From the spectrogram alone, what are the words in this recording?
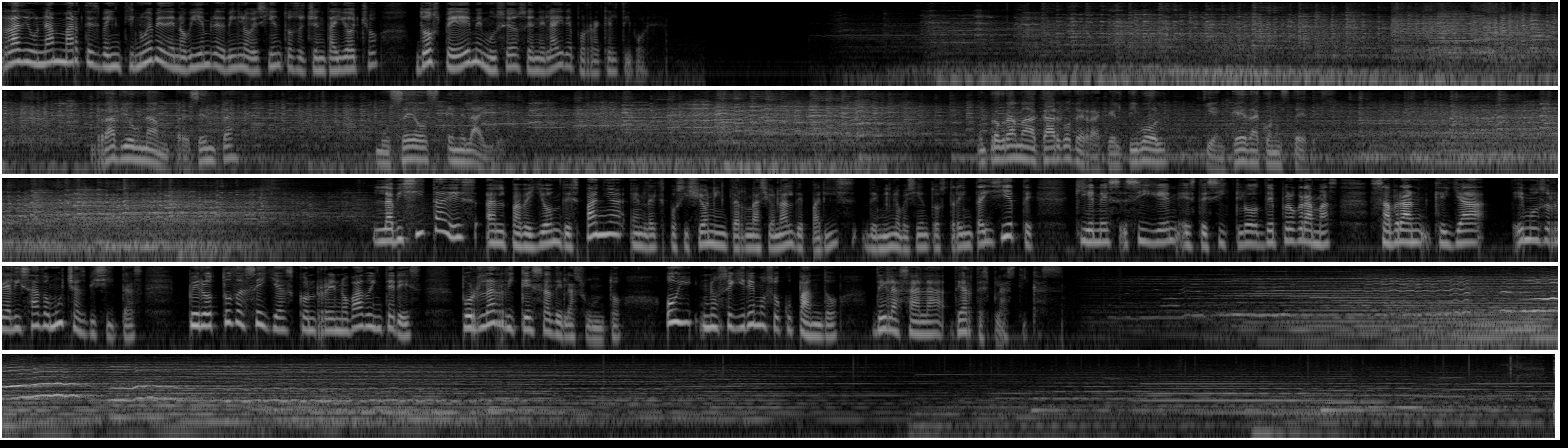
Radio UNAM, martes 29 de noviembre de 1988, 2 pm, Museos en el Aire por Raquel Tibol. Radio UNAM presenta Museos en el Aire. Un programa a cargo de Raquel Tibol, quien queda con ustedes. La visita es al pabellón de España en la Exposición Internacional de París de 1937. Quienes siguen este ciclo de programas sabrán que ya hemos realizado muchas visitas, pero todas ellas con renovado interés por la riqueza del asunto. Hoy nos seguiremos ocupando de la sala de artes plásticas.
